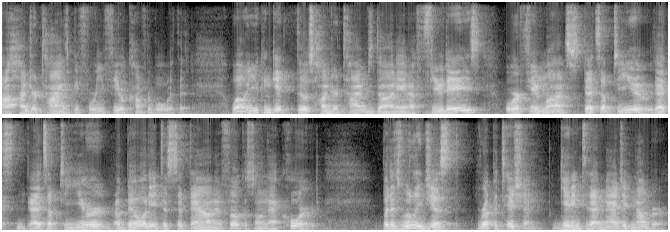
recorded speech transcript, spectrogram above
a hundred times before you feel comfortable with it. Well, you can get those hundred times done in a few days or a few months. That's up to you. That's, that's up to your ability to sit down and focus on that chord. But it's really just repetition, getting to that magic number.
